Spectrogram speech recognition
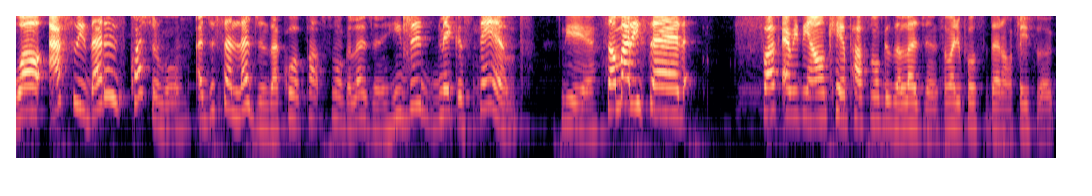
Well, actually that is questionable. I just said legends. I called Pop Smoke a legend. He did make a stamp. Yeah. Somebody said, "Fuck everything. I don't care. Pop Smoke is a legend." Somebody posted that on Facebook.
